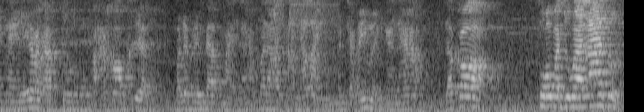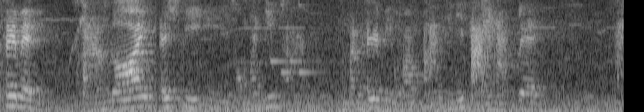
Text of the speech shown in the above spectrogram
ยังไงใช่ไหมครับ ดูตรงฝาครอบเครื่อง มันจะเป็นแบบใหม่แล้วเวลาสั่นอะไรมันจะไม่เหมือนกันนะครับ แล้วก็ตัวปัจจุบันล่าสุดก็จะเป็น 300 HPE 2023 มันก็จะมีความต่างที่นี้ต่างหนักเลย ใส่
